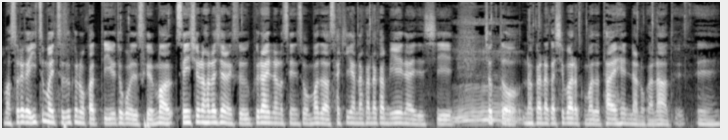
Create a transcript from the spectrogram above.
まあ、それがいつまで続くのかっていうところですけど、まあ、先週の話じゃないですけど、ウクライナの戦争、まだ先がなかなか見えないですし、ちょっとなかなかしばらくまだ大変なのかなとですね。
